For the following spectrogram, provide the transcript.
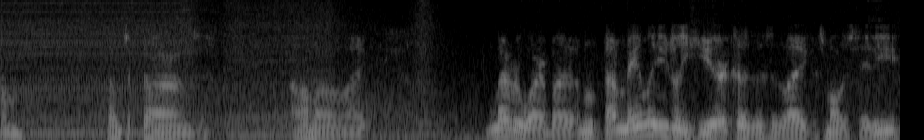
um, sometimes I don't know, like I'm everywhere, but I'm, I'm mainly usually here because this is like a smaller city,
